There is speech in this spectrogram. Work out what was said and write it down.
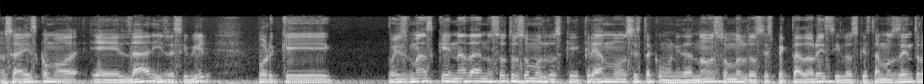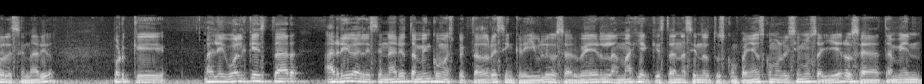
o sea, es como el dar y recibir, porque pues más que nada nosotros somos los que creamos esta comunidad, ¿no? Somos los espectadores y los que estamos dentro del escenario, porque al igual que estar arriba del escenario también como espectador es increíble, o sea, ver la magia que están haciendo tus compañeros como lo hicimos ayer, o sea, también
